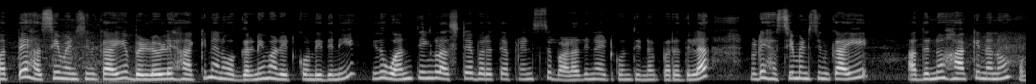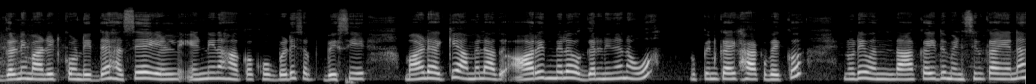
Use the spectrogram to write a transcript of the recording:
ಮತ್ತು ಹಸಿ ಮೆಣಸಿನ್ಕಾಯಿ ಬೆಳ್ಳುಳ್ಳಿ ಹಾಕಿ ನಾನು ಒಗ್ಗರಣೆ ಮಾಡಿ ಇಟ್ಕೊಂಡಿದ್ದೀನಿ. ಇದು ಒಂದು ತಿಂಗಳು ಅಷ್ಟೇ ಬರುತ್ತೆ ಫ್ರೆಂಡ್ಸ್. ಭಾಳ ದಿನ ಇಟ್ಕೊಂಡು ತಿನ್ನೋಕ್ಕೆ ಬರೋದಿಲ್ಲ. ನೋಡಿ ಹಸಿ ಮೆಣಸಿನ್ಕಾಯಿ ಅದನ್ನು ಹಾಕಿ ನಾನು ಒಗ್ಗರಣೆ ಮಾಡಿಟ್ಕೊಂಡಿದ್ದೆ. ಹಸಿ ಎಣ್ಣೆ ಎಣ್ಣೆನ ಹಾಕೋಕ್ಕೆ ಹೋಗಬೇಡಿ. ಸ್ವಲ್ಪ ಬಿಸಿ ಮಾಡಿ ಹಾಕಿ ಆಮೇಲೆ ಅದು ಆರಿದ ಮೇಲೆ ಒಗ್ಗರಣೆನ ನಾವು ಉಪ್ಪಿನಕಾಯಿಗೆ ಹಾಕಬೇಕು. ನೋಡಿ ಒಂದು ನಾಲ್ಕೈದು ಮೆಣಸಿನ್ಕಾಯಿಯನ್ನು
